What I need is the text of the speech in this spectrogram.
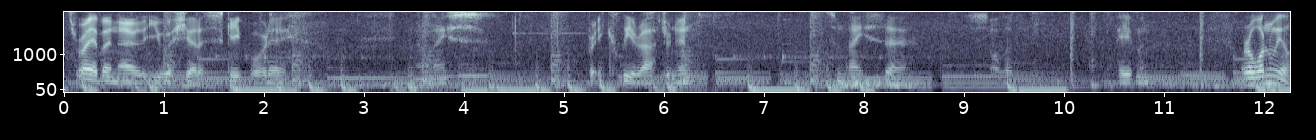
It's right about now that you wish you had a skateboard, eh? And a nice, pretty clear afternoon. Some nice, uh, solid pavement. Or a one wheel,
